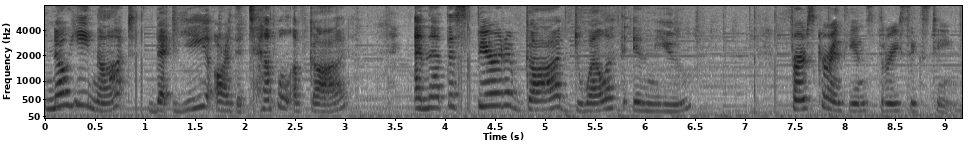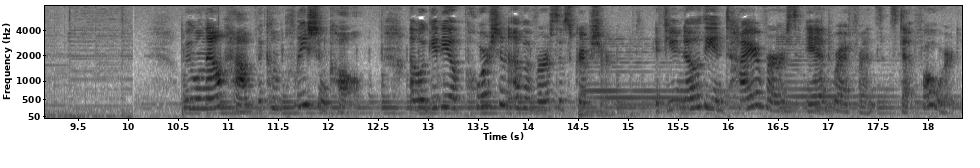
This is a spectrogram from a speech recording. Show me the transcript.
Know ye not that ye are the temple of God, and that the Spirit of God dwelleth in you? 1 Corinthians 3.16 We will now have the completion call. I will give you a portion of a verse of Scripture. If you know the entire verse and reference, step forward.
